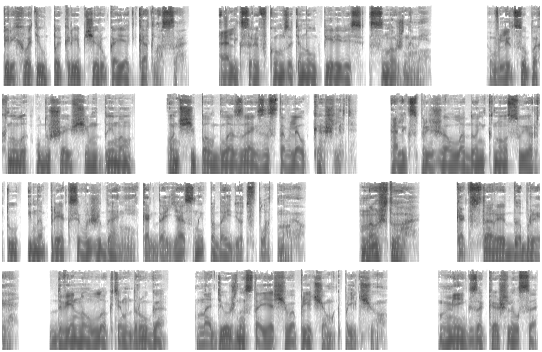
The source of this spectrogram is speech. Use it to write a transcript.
перехватил покрепче рукоять Катласа. Алекс рывком затянул перевязь с ножнами. В лицо пахнуло удушающим дымом, он щипал глаза и заставлял кашлять. Алекс прижал ладонь к носу и рту и напрягся в ожидании, когда Ясный подойдет вплотную. «Ну что, как в старые добрые?» — двинул локтем друга, надежно стоящего плечом к плечу. Мейк закашлялся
